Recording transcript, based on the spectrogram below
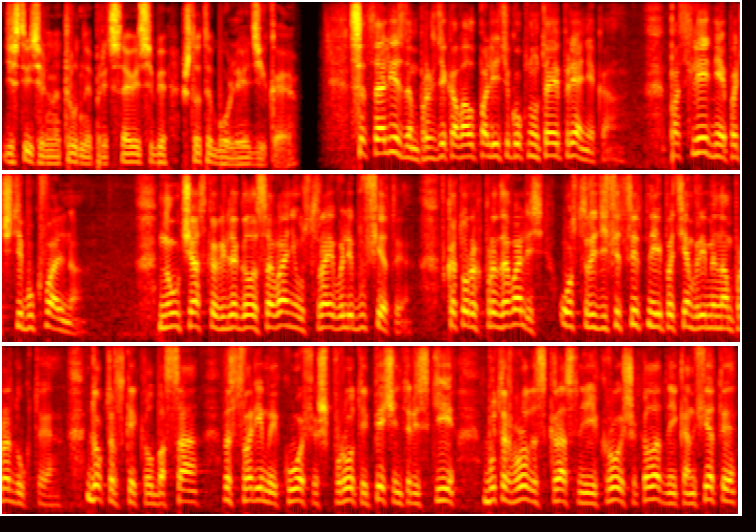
Действительно, трудно представить себе что-то более дикое. Социализм практиковал политику кнута и пряника. Последнее почти буквально – на участках для голосования устраивали буфеты, в которых продавались остродефицитные по тем временам продукты. Докторская колбаса, растворимый кофе, шпроты, печень трески, бутерброды с красной икрой, шоколадные конфеты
